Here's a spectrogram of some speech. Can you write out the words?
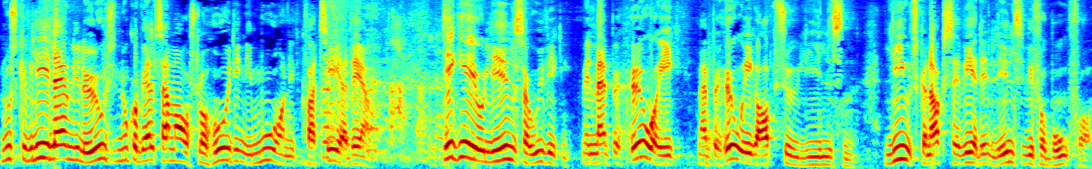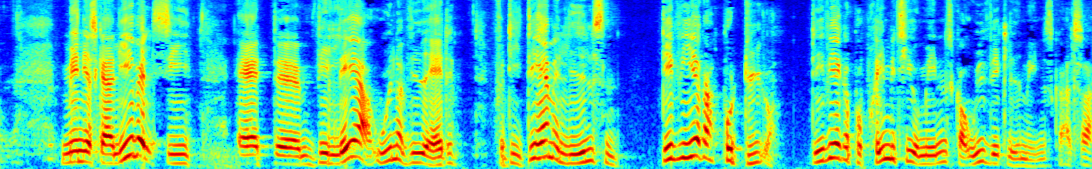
nu skal vi lige lave en lille øvelse, nu går vi alle sammen over og slår hovedet ind i muren i et kvarter der. Det giver jo lidelse og udvikling, men man behøver ikke, man behøver ikke opsøge lidelsen. Livet skal nok servere den lidelse, vi får brug for. Men jeg skal alligevel sige, at øh, vi lærer uden at vide af det. Fordi det her med lidelsen, det virker på dyr. Det virker på primitive mennesker og udviklede mennesker. Altså,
